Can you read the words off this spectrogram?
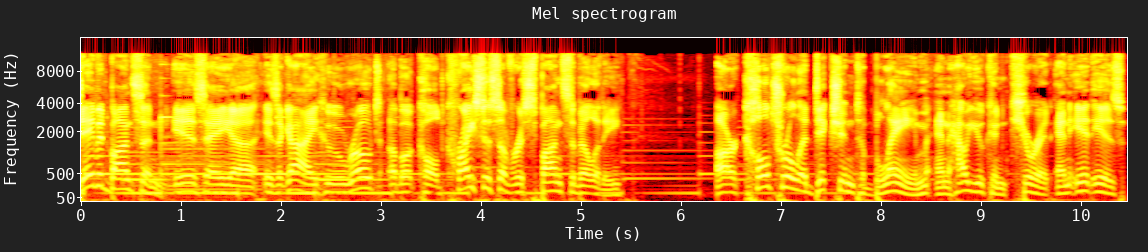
David Bahnsen is a uh, is a guy who wrote a book called Crisis of Responsibility: Our Cultural Addiction to Blame and How You Can Cure It, and it is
